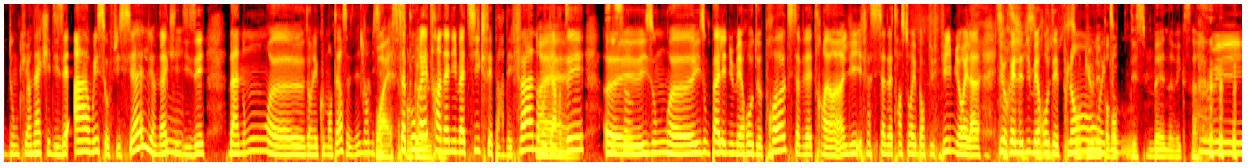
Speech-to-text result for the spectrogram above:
Donc il y en a qui disaient ah oui c'est officiel, il y en a qui Mm. disaient bah non euh, dans les commentaires ça disait non mais Ouais, ça, ça pourrait être un animatique fait par des fans, Ouais. regardez euh, ils ont euh, ils ont pas les numéros de prod, ça devait être un, un li- enfin si ça devait être un storyboard du film, il y aurait la il y aurait le Ils numéro sont- des plans et pendant tout. des semaines avec ça. Oui.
